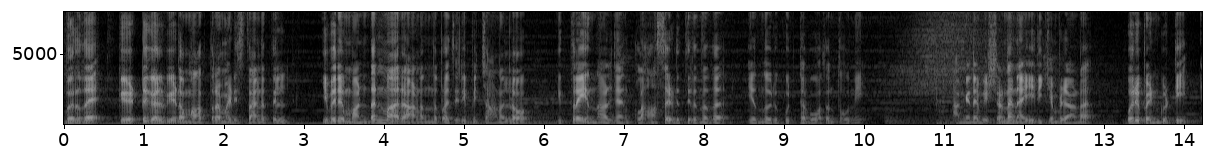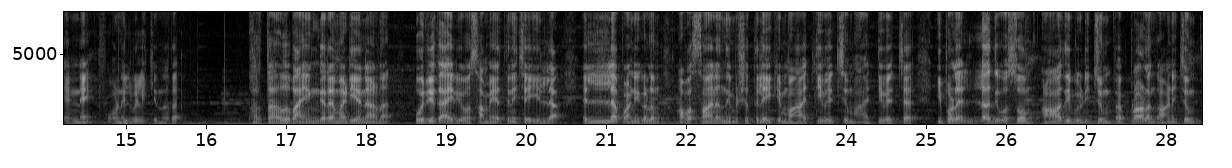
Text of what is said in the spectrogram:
വെറുതെ കേട്ടുകേൾവിയുടെ മാത്രം അടിസ്ഥാനത്തിൽ ഇവർ മണ്ടന്മാരാണെന്ന് പ്രചരിപ്പിച്ചാണല്ലോ ഇത്രയും നാൾ ഞാൻ ക്ലാസ് എടുത്തിരുന്നത് എന്നൊരു കുറ്റബോധം തോന്നി. അങ്ങനെ വിഷണ്ണനായി ഇരിക്കുമ്പോഴാണ് ഒരു പെൺകുട്ടി എന്നെ ഫോണിൽ വിളിക്കുന്നത്. ഭർത്താവ് ഭയങ്കര മടിയനാണ്. ഒരു കാര്യവും സമയത്തിന് ചെയ്യില്ല. എല്ലാ പണികളും അവസാന നിമിഷത്തിലേക്ക് മാറ്റിവെച്ച് മാറ്റിവെച്ച് മാറ്റി വെച്ച് ഇപ്പോൾ എല്ലാ ദിവസവും ആദി പിടിച്ചും വെപ്രാളം കാണിച്ചും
